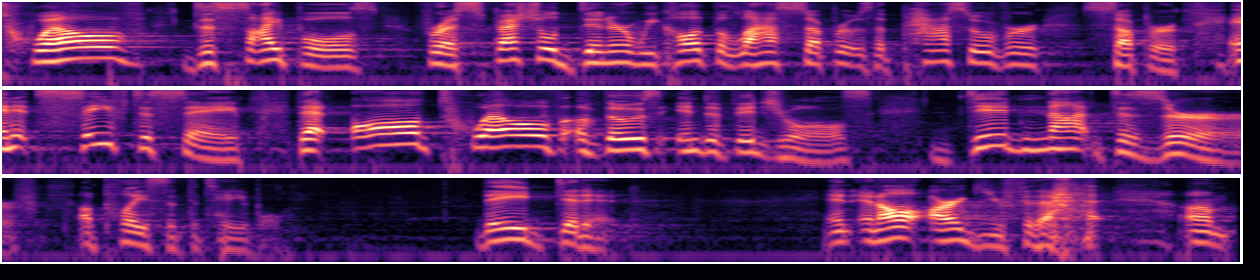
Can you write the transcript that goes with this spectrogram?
12 disciples for a special dinner. We call it the Last Supper. It was the Passover supper. And it's safe to say that all 12 of those individuals did not deserve a place at the table. They didn't. And, and I'll argue for that. Um,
